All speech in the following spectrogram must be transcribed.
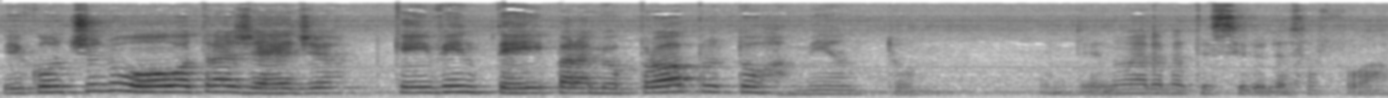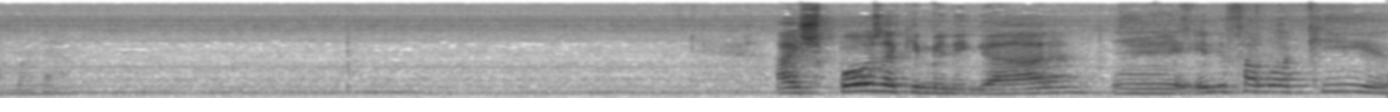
E continuou a tragédia que inventei para meu próprio tormento. Não era para ter sido dessa forma, né? A esposa que me ligara, é, ele falou aqui,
